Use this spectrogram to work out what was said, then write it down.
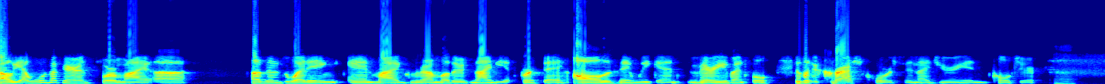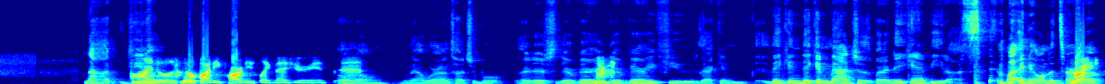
oh yeah, I went with my parents for my uh, cousin's wedding and my grandmother's 90th birthday, all the same weekend. Very eventful. It was like a crash course in Nigerian culture. Now, do you All I know- know nobody parties like Nigerians. Oh no, no, we're untouchable. There's there are very there are very few that can they can they can match us, but they can't beat us. like on the turn Right,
